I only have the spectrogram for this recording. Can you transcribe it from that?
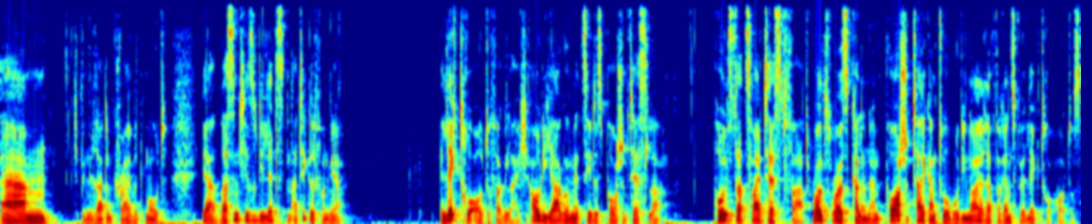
Ähm, ich bin gerade im Private Mode. Ja, was sind hier so die letzten Artikel von mir? Elektroauto-Vergleich. Audi, Jaguar, Mercedes, Porsche, Tesla. Polestar 2 Testfahrt, Rolls-Royce Cullinan, Porsche Taycan Turbo, die neue Referenz für Elektroautos.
